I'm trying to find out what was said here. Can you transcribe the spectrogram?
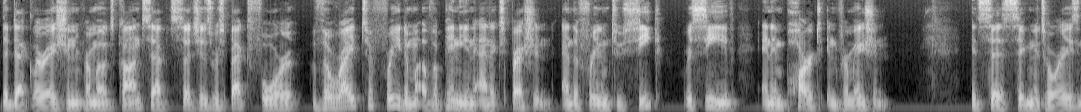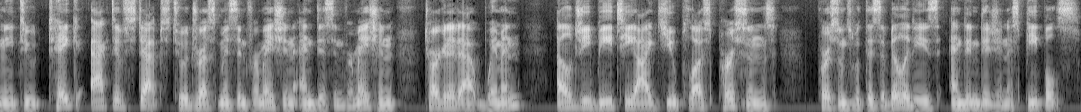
The declaration promotes concepts such as respect for the right to freedom of opinion and expression and the freedom to seek, receive, and impart information. It says signatories need to take active steps to address misinformation and disinformation targeted at women, LGBTIQ persons, persons with disabilities, and indigenous peoples.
